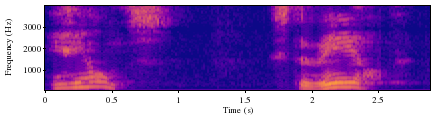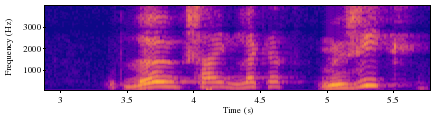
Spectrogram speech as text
Is in ons. Is de wereld. Moet leuk zijn, lekker. Muziek.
